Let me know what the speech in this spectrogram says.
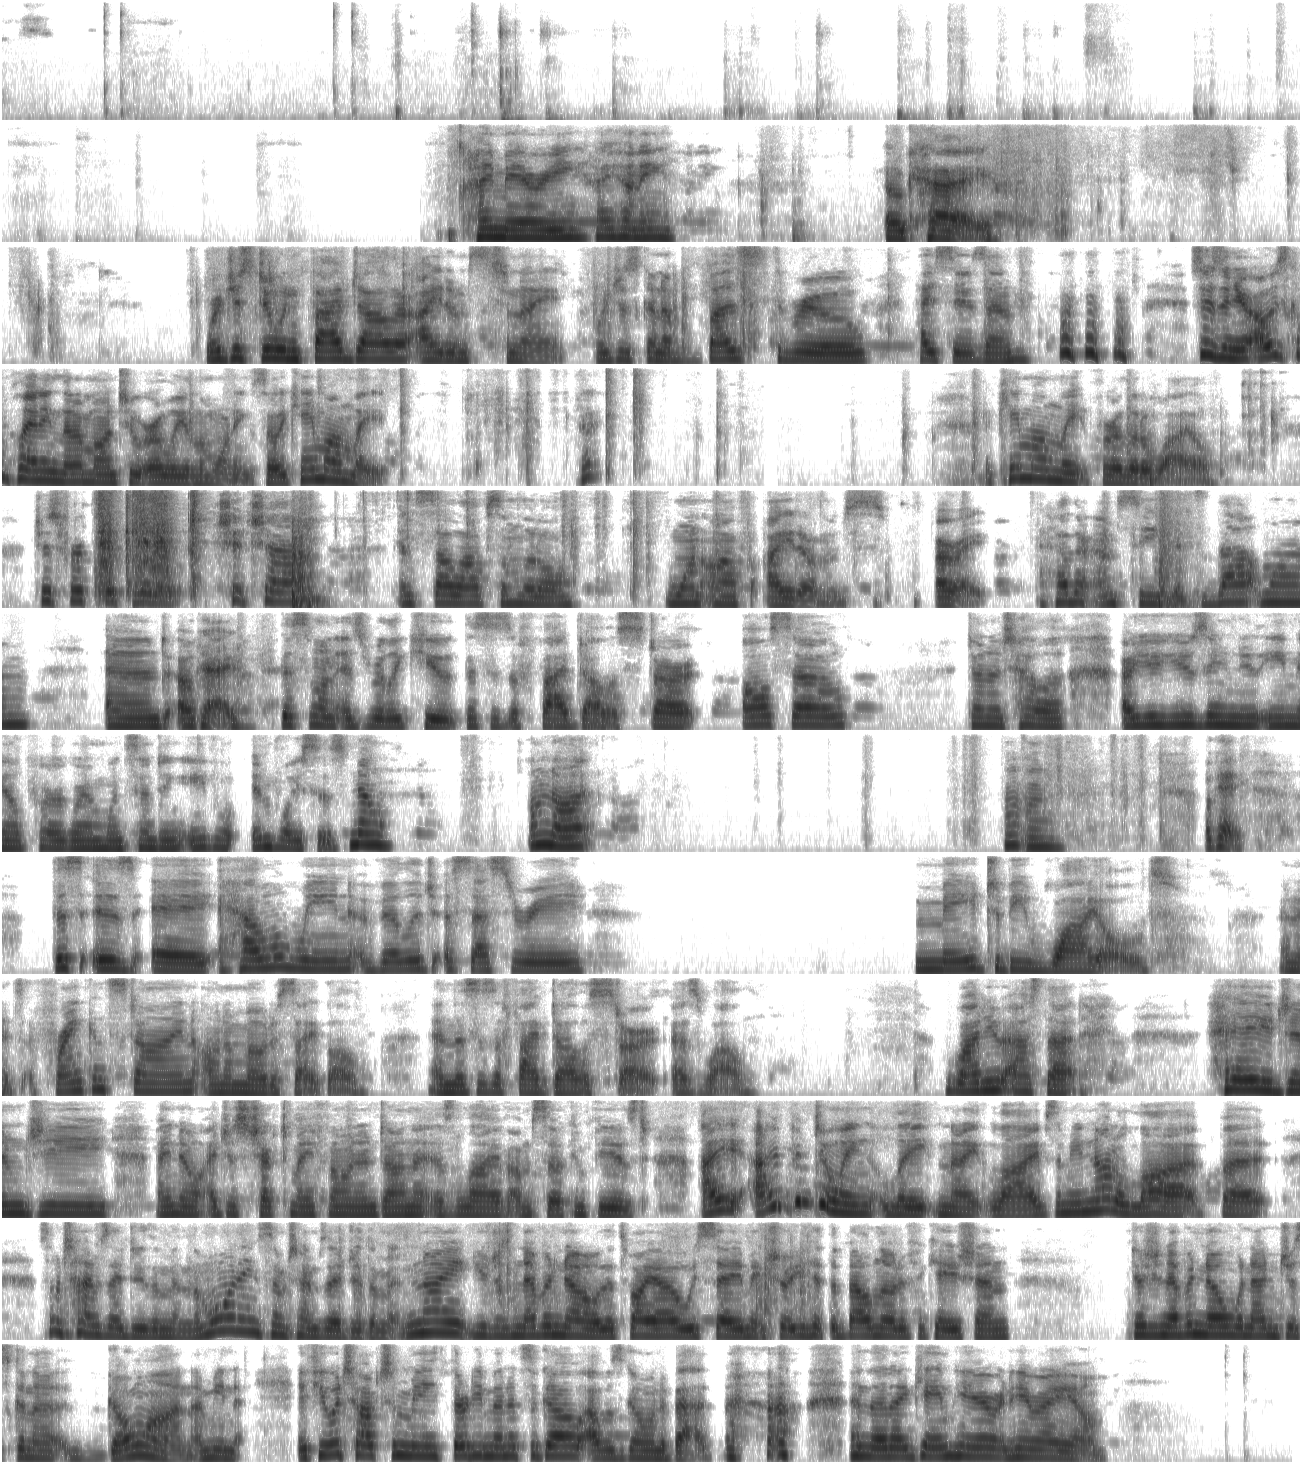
Hi, Mary. Hi, honey. Okay. We're just doing $5 items tonight. We're just going to buzz through. Hi, Susan. Susan, you're always complaining that I'm on too early in the morning. So I came on late. Okay. I came on late for a little while, just for a quick little chit chat and sell off some little one off items. All right. Heather MC gets that one. And okay, this one is really cute. This is a $5 start. Also, Donatella, are you using new email program when sending invoices? No, I'm not. Mm-mm. Okay, this is a Halloween village accessory made to be wild. And it's Frankenstein on a motorcycle. And this is a $5 start as well. Why do you ask that? Hey, Jim G. I know I just checked my phone and Donna is live. I'm so confused. I I've been doing late night lives. I mean, not a lot, but sometimes I do them in the morning, sometimes I do them at night. You just never know. That's why I always say make sure you hit the bell notification because you never know when I'm just going to go on. I mean, if you had talked to me 30 minutes ago, I was going to bed. and then I came here and here I am.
